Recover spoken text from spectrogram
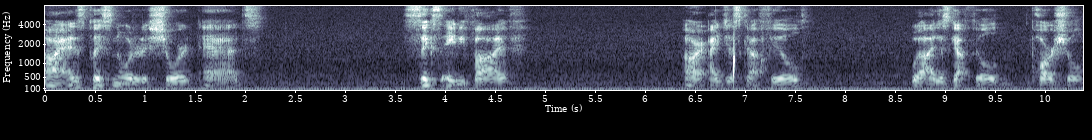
All right, I just placed an order to short at 685. All right, I just got filled. Well, I just got filled partial.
